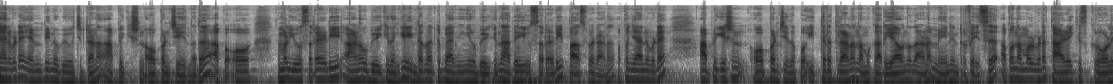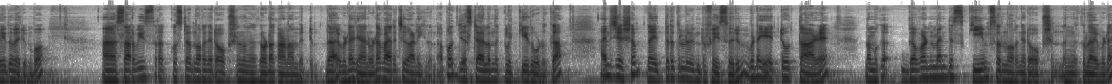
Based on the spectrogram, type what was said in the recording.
ഞാനിവിടെ എം പിൻ ഉപയോഗിച്ചിട്ടാണ് ആപ്ലിക്കേഷൻ ഓപ്പൺ ചെയ്യുന്നത്. അപ്പോൾ നമ്മൾ യൂസർ ഐ ഡി ആണ് ഉപയോഗിക്കുന്നതെങ്കിൽ ഇന്റർനെറ്റ് ബാങ്കിങ്ങിന് ഉപയോഗിക്കുന്ന അതേ യൂസർ ഐ ഡി പാസ്വേഡ് ആണ്. അപ്പോൾ ഞാനിവിടെ ആപ്ലിക്കേഷൻ ഓപ്പൺ ചെയ്തപ്പോൾ ഇത്തരത്തിലാണ് നമുക്ക് അറിയാവുന്നതാണ് മെയിൻ ഇന്റർഫേസ് അപ്പോൾ നമ്മളിവിടെ താഴേക്ക് സ്ക്രോൾ ചെയ്ത് വരുമ്പോൾ സർവീസ് റിക്വസ്റ്റ് എന്ന് പറഞ്ഞൊരു ഓപ്ഷൻ നിങ്ങൾക്ക് ഇവിടെ കാണാൻ പറ്റും. ഇതാ ഇവിടെ ഞാനിവിടെ വരച്ച് കാണിക്കുന്നുണ്ട്. അപ്പോൾ ജസ്റ്റ് അതിലൊന്ന് ക്ലിക്ക് ചെയ്ത് കൊടുക്കുക. അതിനുശേഷം ഇതാ ഇത്തരത്തിലുള്ള ഇന്റർഫേസ് വരും. ഇവിടെ ഏറ്റവും താഴെ നമുക്ക് ഗവൺമെന്റ് സ്കീംസ് എന്ന് പറഞ്ഞൊരു ഓപ്ഷൻ നിങ്ങൾക്ക് ഇതാ ഇവിടെ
